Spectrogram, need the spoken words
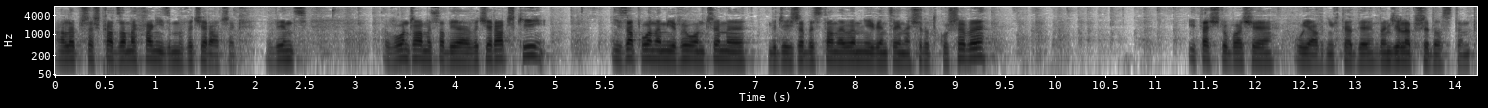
ale przeszkadza mechanizm wycieraczek. Więc włączamy sobie wycieraczki i zapłonem je wyłączymy gdzieś, żeby stanęły mniej więcej na środku szyby. I ta śruba się ujawni wtedy, będzie lepszy dostęp.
